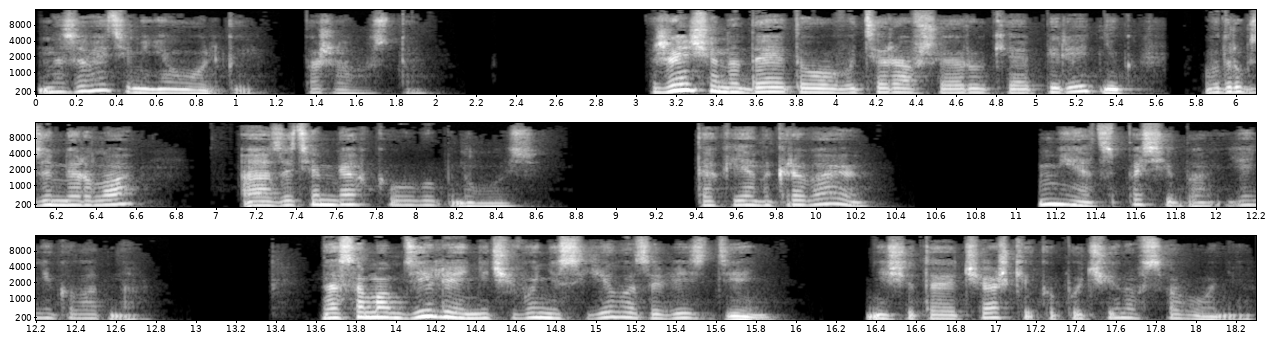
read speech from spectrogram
Называйте меня Ольгой, пожалуйста». Женщина, до этого вытиравшая руки о передник, вдруг замерла, а затем мягко улыбнулась. «Так я накрываю?» «Нет, спасибо, я не голодна». На самом деле я ничего не съела за весь день, не считая чашки капучино в салоне.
